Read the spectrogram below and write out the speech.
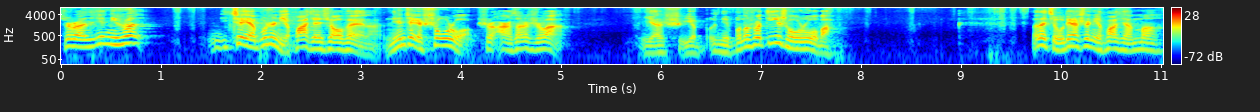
是不是？你你说，你这也不是你花钱消费的，您这收入是二三十万，也是也不你不能说低收入吧？那那酒店是你花钱吗？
